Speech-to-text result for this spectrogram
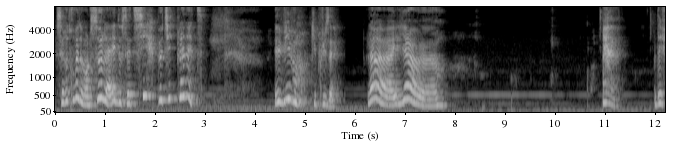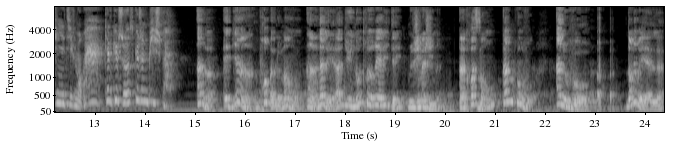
s'est retrouvé devant le soleil de cette si petite planète. Et vivant, qui plus est. Là, il y a... euh, Définitivement, quelque chose que je ne pige pas. Ah, eh bien, probablement un aléa d'une autre réalité, j'imagine. Un croisement, comme pour vous. Un nouveau... dans le réel.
